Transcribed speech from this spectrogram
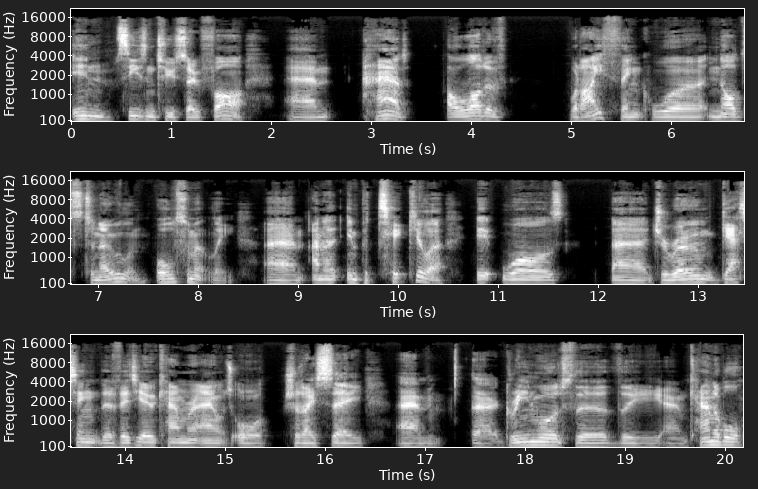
in season two so far, um, had a lot of what I think were nods to Nolan ultimately. Um, and uh, in particular, it was, uh, Jerome getting the video camera out, or should I say, um, uh, Greenwood, the the um, cannibal,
